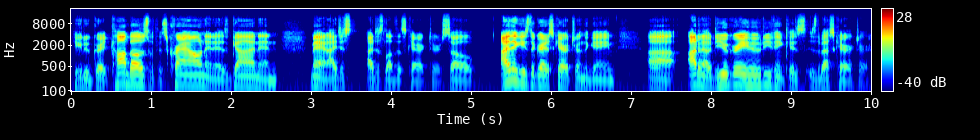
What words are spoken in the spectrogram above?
he can do great combos with his crown and his gun, and man, I just I just love this character. So I think he's the greatest character in the game. Uh, I don't know. Do you agree? Who do you think is, is the best character?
